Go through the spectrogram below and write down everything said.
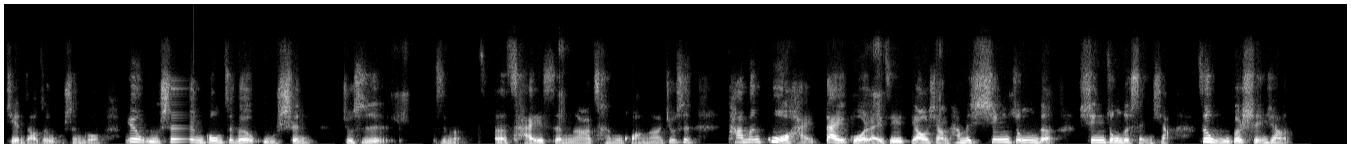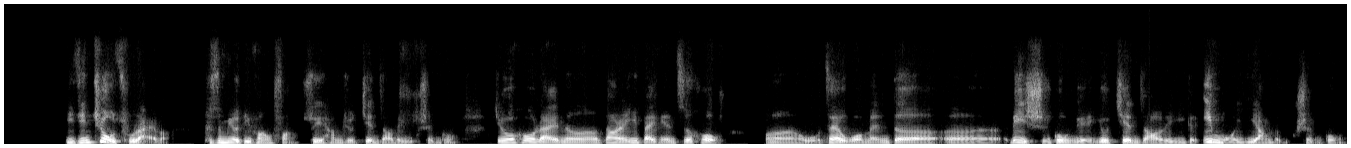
建造这个武圣宫，因为武圣宫这个武圣就是什么呃财神啊、城隍啊，就是他们过海带过来这些雕像，他们心中的心中的神像。这五个神像已经救出来了，可是没有地方放，所以他们就建造了武圣宫。结果后来呢，当然一百年之后，呃，我在我们的呃历史公园又建造了一个一模一样的武圣宫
